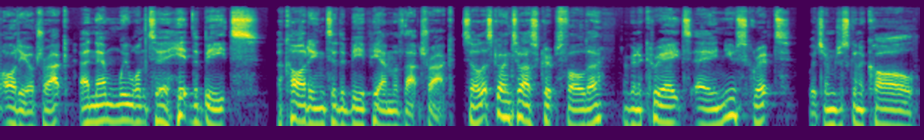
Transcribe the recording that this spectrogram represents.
audio track, and then we want to hit the beats according to the BPM of that track. So let's go into our scripts folder. We're going to create a new script, which I'm just going to call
